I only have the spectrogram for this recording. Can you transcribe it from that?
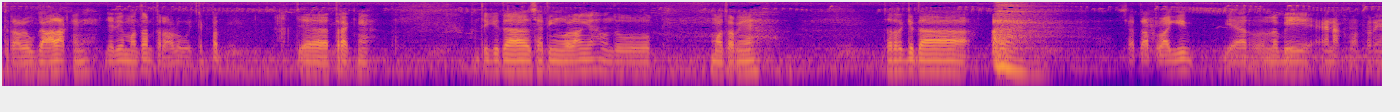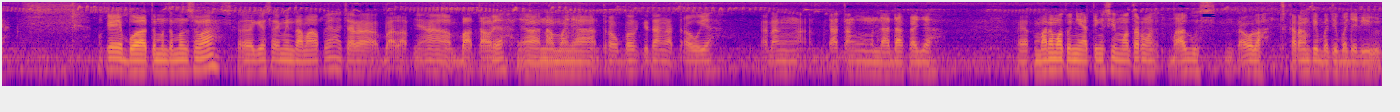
terlalu galak ini. Jadi motor terlalu cepet ya, tracknya. Nanti kita setting ulang ya untuk motornya. Ntar kita setup lagi biar lebih enak motornya Oke buat teman-teman semua sekali lagi saya minta maaf ya acara balapnya batal ya. Ya namanya trouble kita nggak tahu ya. Kadang datang mendadak aja. Kayak kemarin waktu nyeting sih motor bagus. Tahu lah sekarang tiba-tiba jadi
